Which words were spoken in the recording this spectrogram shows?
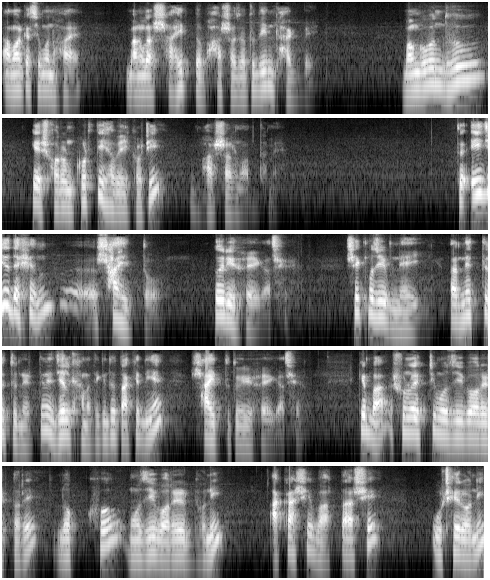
আমার কাছে মনে হয় বাংলা সাহিত্য ভাষা যতদিন থাকবে, বঙ্গবন্ধুকে স্মরণ করতেই হবে এই কটি ভাষার মাধ্যমে। তো এই যে দেখেন সাহিত্য তৈরি হয়ে গেছে। শেখ মুজিব নেই, তার নেতৃত্ব নেই, তিনি জেলখানাতে, কিন্তু তাকে নিয়ে সাহিত্য তৈরি হয়ে গেছে। কিংবা শুনো, একটি মুজিবরের তরে, লক্ষ মুজিবরের ধ্বনি, আকাশে বাতাসে উঠে রনি,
